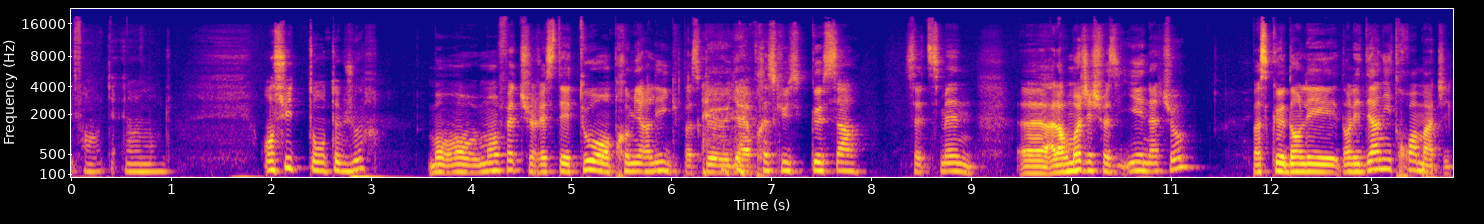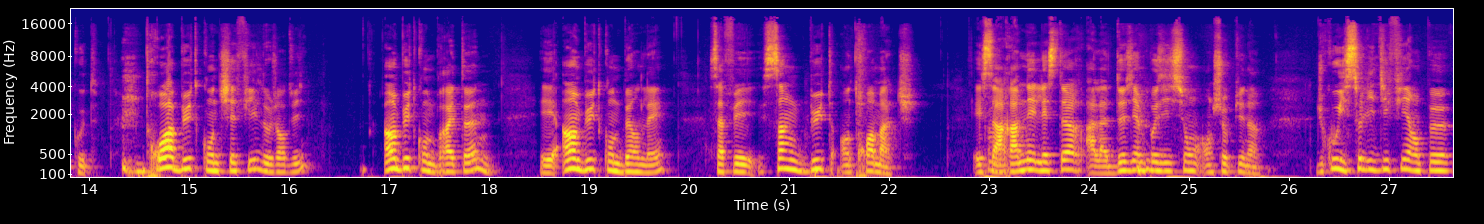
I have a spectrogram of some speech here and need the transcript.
enfin, il y a énormément de... Ensuite, ton top joueur? Bon, moi en fait, je suis resté tôt en première ligue parce qu'il y a presque que ça cette semaine. Euh, alors moi j'ai choisi Iheanacho parce que dans les, dans les derniers trois matchs, écoute, trois buts contre Sheffield aujourd'hui, un but contre Brighton et un but contre Burnley. Ça fait 5 buts en 3 matchs. Et ça a ramené Leicester à la deuxième position en championnat. Du coup, il solidifie un peu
